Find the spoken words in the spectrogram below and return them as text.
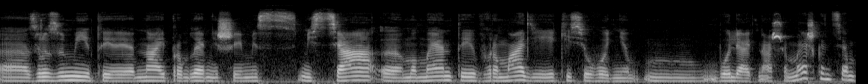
е, зрозуміти найпроблемніші місця, е, моменти в громаді, які сьогодні болять нашим мешканцям.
